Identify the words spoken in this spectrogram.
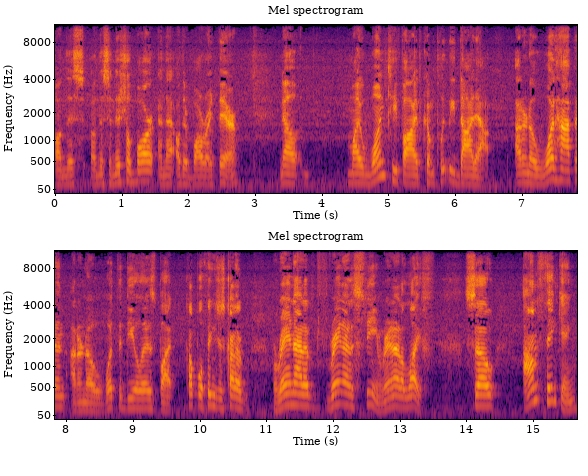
on this, on this initial bar and that other bar right there. Now, my one T5 completely died out. I don't know what happened. I don't know what the deal is, but a couple things just kind of ran out of ran out of steam, ran out of life. So I'm thinking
